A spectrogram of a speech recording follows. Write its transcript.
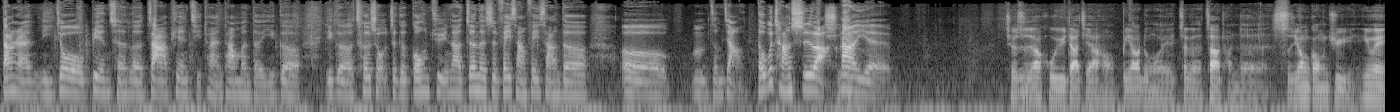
当然你就变成了诈骗集团他们的一个一个车手这个工具，那真的是非常非常的呃嗯，怎么讲，得不偿失了。那也。就是要呼吁大家哈，不要沦为这个诈团的使用工具，因为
